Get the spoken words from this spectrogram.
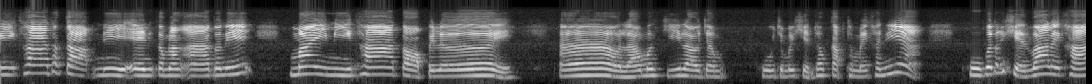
มีค่าเท่ากับนี่ n กำลัง r ตัวนี้ ไม่มีค่าตอบไปเลย อ้าว แล้วเมื่อกี้เราจะครูจะมาเขียนเท่ากับทำไมคะเนี่ย ครูก็ต้องเขียนว่าอะไรคะ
